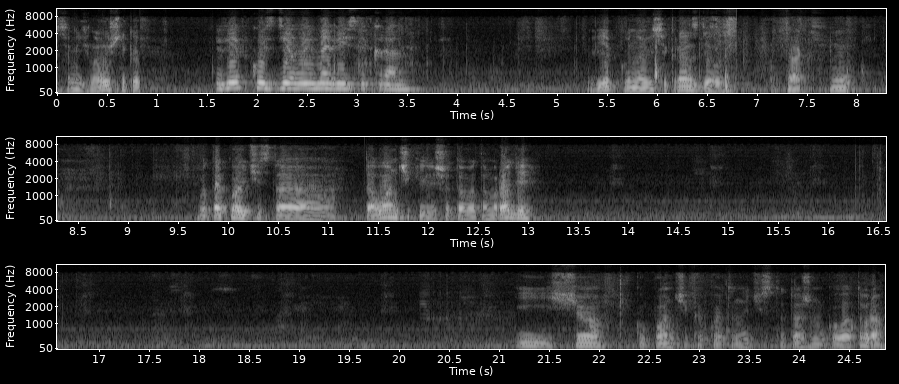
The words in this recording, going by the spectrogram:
самих наушников. Вебку сделай на весь экран. Вебку на весь экран сделать. Так, ну, вот такой чисто талончик или что-то в этом роде. Еще купончик какой-то, ну чисто тоже макулатура.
